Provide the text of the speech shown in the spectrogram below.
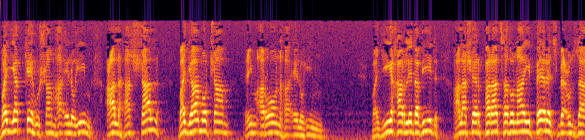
ויכהו שם האלוהים על השל, וימות שם עם ארון האלוהים. וייחר לדוד על אשר פרץ אדוני פרץ בעוזה,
